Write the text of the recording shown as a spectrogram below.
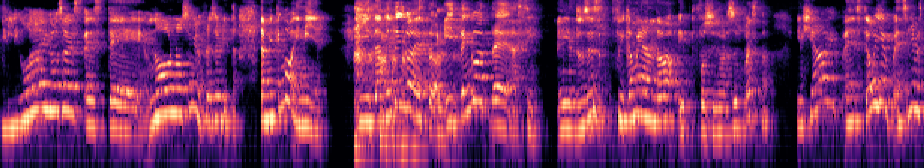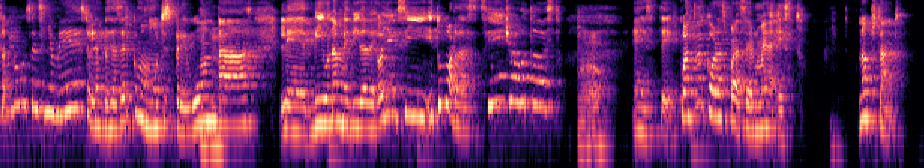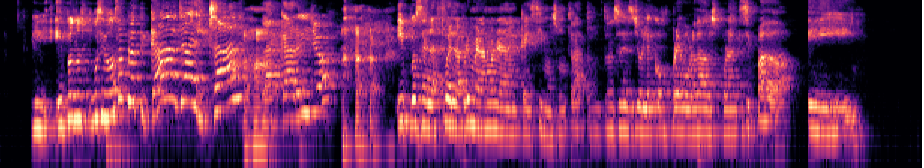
Y le digo, ay, no, sabes, este, no, no se me ofrece ahorita. También tengo vainilla y también tengo esto y tengo eh, así. Y entonces fui caminando y pues por supuesto. Le dije, ay, este, oye, enséñame esta blusa, enséñame esto. Y le empecé a hacer como muchas preguntas. Le di una medida de, oye, sí, ¿y tú bordas? Sí, yo hago todo esto. Wow. Este, ¿cuánto me cobras para hacerme esto? No, pues tanto. Y, y pues nos pusimos a platicar ya, el chal, Ajá. la cara y yo. Y pues la- fue la primera manera en que hicimos un trato. Entonces yo le compré bordados por anticipado y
